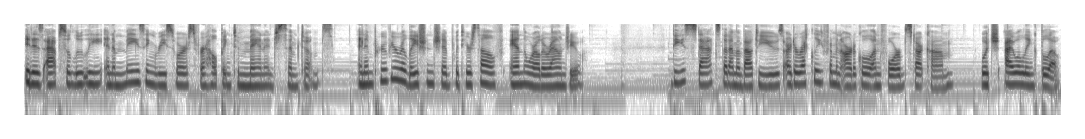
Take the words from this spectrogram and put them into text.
it is absolutely an amazing resource for helping to manage symptoms and improve your relationship with yourself and the world around you. These stats that I'm about to use are directly from an article on Forbes.com, which I will link below.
